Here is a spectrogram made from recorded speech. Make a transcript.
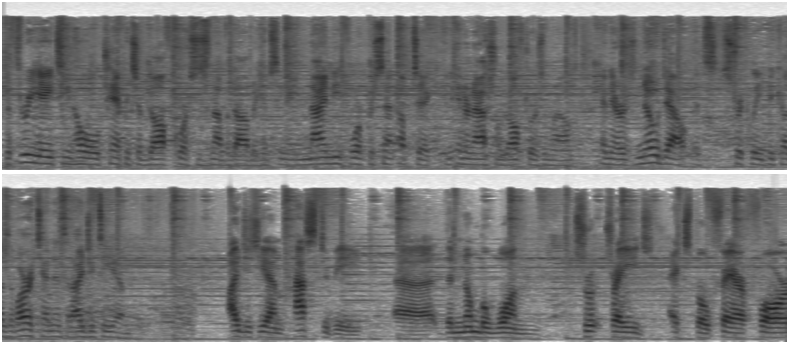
The three 18-hole championship golf courses in Abu Dhabi have seen a 94% uptick in international golf tourism rounds, and there is no doubt it's strictly because of our attendance at IGTM. IGTM has to be uh, the number one tr trade expo fair for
